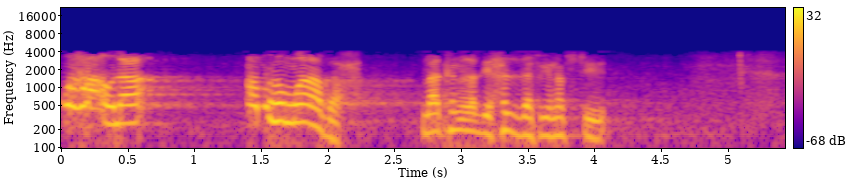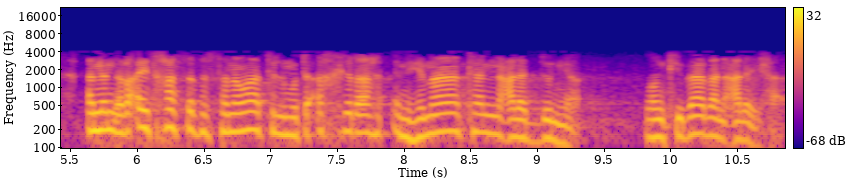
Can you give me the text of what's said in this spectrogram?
وهؤلاء أمرهم واضح لكن الذي حز في نفسي أنني رأيت خاصة في السنوات المتأخرة انهماكا على الدنيا وانكبابا عليها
